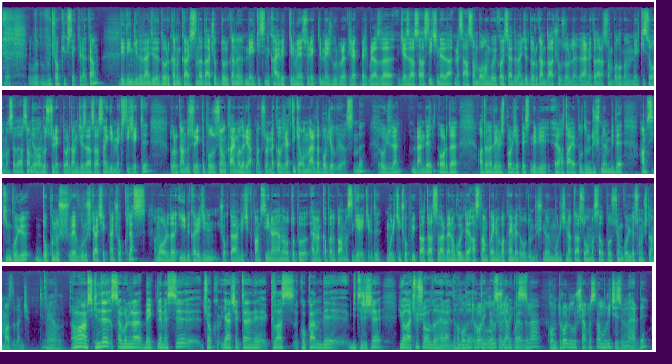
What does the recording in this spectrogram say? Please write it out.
bu, bu çok yüksek bir rakam. Dediğin gibi bence de Dorukan'ın karşısında daha çok Dorukan'ı mevkisini kaybettirmeye sürekli mecbur bırakacak. Biraz da ceza sahası içine de mesela Aston Bolongo'yu koysaydı bence Dorukan daha çok zorlanır. Her ne kadar Aston Bolongo'nun mevkisi olmasa da Aston Bolongo sürekli oradan ceza sahasına girmek isteyecekti. Dorukan da sürekli pozisyon kaymaları yapmak zorunda kalacaktı ki onlar da bocalıyor aslında. O yüzden ben de orada Adana Demirspor cephesinde bir e, hata yapıldığını düşünüyorum. Bir de Hamsik'in golü dokunuş ve vuruş gerçekten çok klas. Ama orada iyi bir kalecinin çok daha önce çıkıp Hamsik'in ayağına o topu hemen kapanıp alması gerekirdi. Muriç'in çok büyük bir hatası var. Ben o golde aslan payının Vakayeme'de olduğunu düşünüyorum. Muriç'in hatası olmasa o pozisyon golle sonuçlanmazdı bence. Eyvallah. Ama Hamsik'in de sabırla beklemesi çok gerçekten hani klas kokan bir bitirişe yol açmış oldu herhalde. Onu kontrol vuruş yapmasına, lazım. kontrol vuruş yapmasına Muriç izin verdi.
